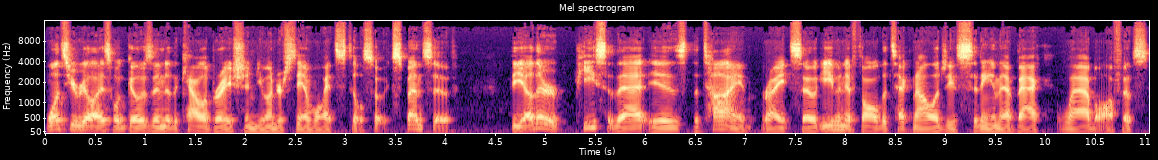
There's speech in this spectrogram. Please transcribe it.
once you realize what goes into the calibration, you understand why it's still so expensive. The other piece of that is the time, right? So even if all the technology is sitting in that back lab office,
